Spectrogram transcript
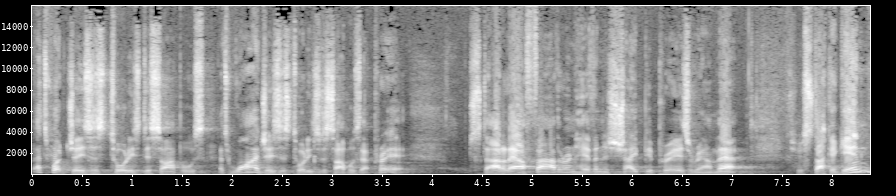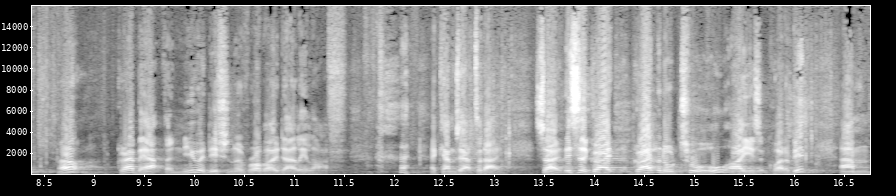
That's what Jesus taught his disciples. That's why Jesus taught his disciples that prayer. Start at Our Father in heaven and shape your prayers around that. If you're stuck again, well, grab out the new edition of Robbo Daily Life. it comes out today. So this is a great, great little tool. I use it quite a bit, um,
